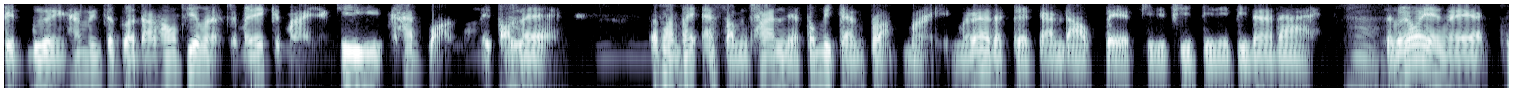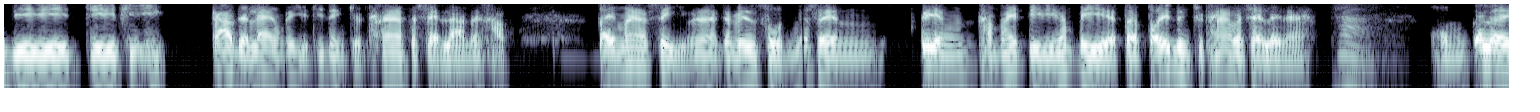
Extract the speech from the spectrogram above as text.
ปิดเมืองอีกครั้งหนึ่งจำนวนนักท่องเที่ยวมันอาจจะไม่ได้ขึ้นมาอย่างที่คาดหวังในตอนแรกก็ทำให้ assumption เนี่ยต้องมีการปรับใหม่ มันก็อาจจะเกิดการดาวเกรด GDP ปีนี้ปีหน้าได้ แต่ไม่ว่ายังไงอะพอดี GDP เก้าเดือนแรกมันก็อยู่ที่หนึ่งจุดห้าเปอร์เซ็นแล้วนะครับ ไตรมาสสี่มันอาจจะเป็นศูนย์เปอร์เซ็น ก็ยังทำให้ปีนี้ทั้งปีเติบโตได้หนึ่งจุดห้าเปอร์เซ็นเลยนะผมก็เลย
